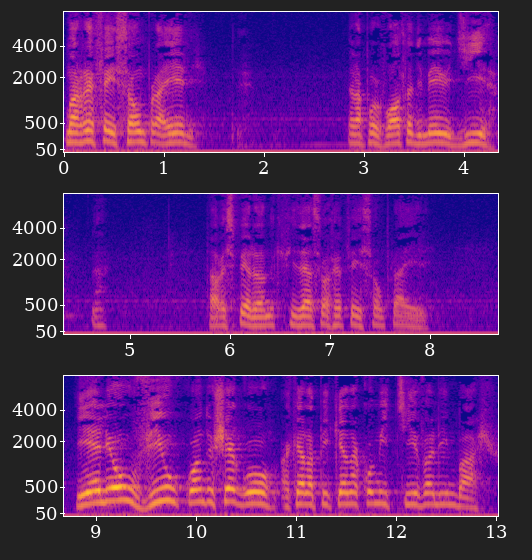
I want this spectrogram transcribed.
uma refeição para ele. Era por volta de meio-dia. Estava né? esperando que fizesse uma refeição para ele. E ele ouviu quando chegou aquela pequena comitiva ali embaixo.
